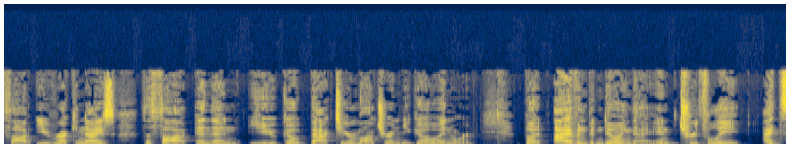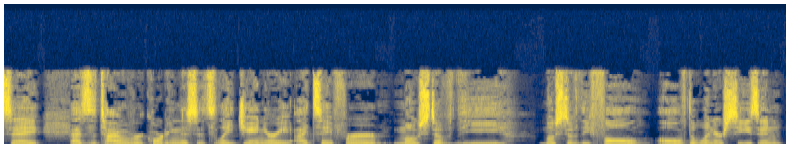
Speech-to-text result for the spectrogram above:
thought, you recognize the thought, and then you go back to your mantra and you go inward. But I haven't been doing that. And truthfully, I'd say as the time of recording this, it's late January. I'd say for most of the most of the fall, all of the winter season,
